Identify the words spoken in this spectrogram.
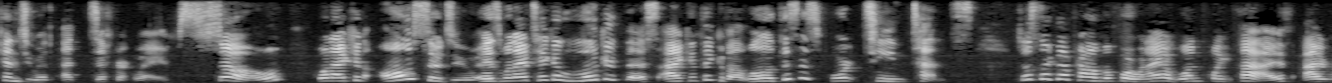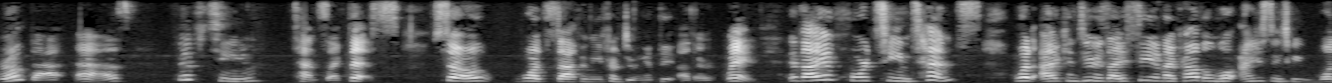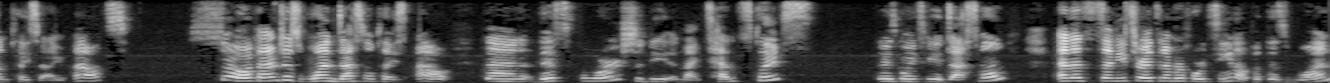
can do it a different way. So, what I can also do is when I take a look at this, I can think about, well, this is 14 tenths, just like that problem before, when I have 1.5, I wrote that as 15 tenths like this. So, what's stopping me from doing it the other way? If I have 14 tenths, what I can do is I see in my problem, well, I just need to be one place value out. So if I'm just one decimal place out, then this 4 should be in my tenths place. There's going to be a decimal. And then since I need to write the number 14, I'll put this 1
